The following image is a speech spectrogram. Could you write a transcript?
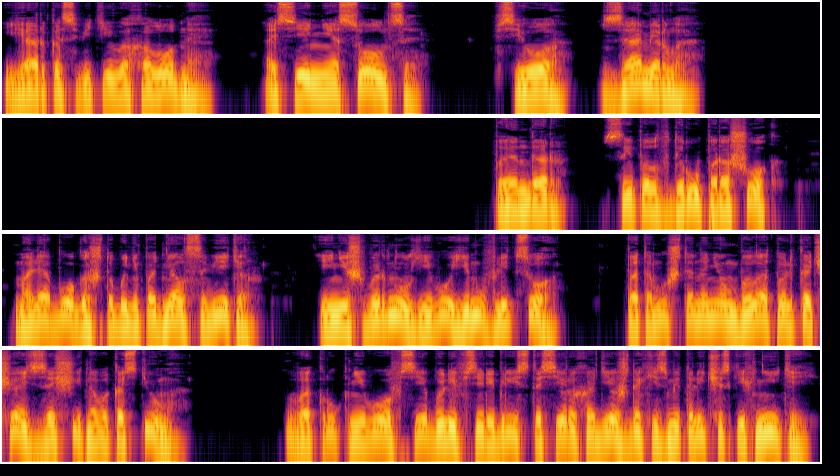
Ярко светило холодное осеннее солнце. Все замерло. Пендер сыпал в дыру порошок, моля Бога, чтобы не поднялся ветер и не швырнул его ему в лицо, потому что на нем была только часть защитного костюма. Вокруг него все были в серебристо-серых одеждах из металлических нитей.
